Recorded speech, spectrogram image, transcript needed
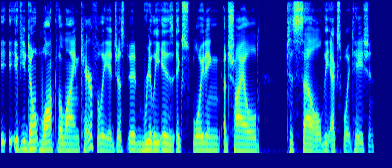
if you don't walk the line carefully, it just it really is exploiting a child to sell the exploitation.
